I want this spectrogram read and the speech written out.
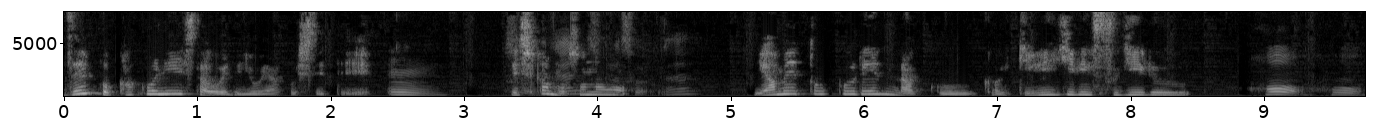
全部確認した上で予約してて、うん。でしかもその。やめとく連絡がギリギリすぎるほうほ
